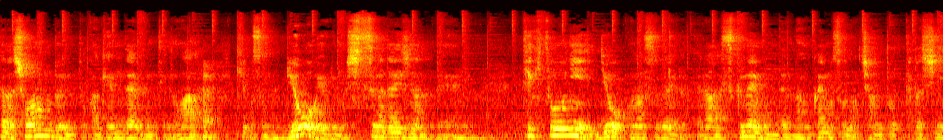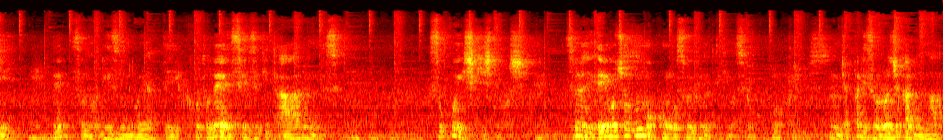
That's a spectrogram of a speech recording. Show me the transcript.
ただ小論文とか現代文っていうのは、はい。結構その量よりも質が大事なので、適当に量をこなすぐらいだったら少ない問題を何回もそのちゃんと正しい、ね、そのリーズニングをやっていくことで成績って上がるんですよそこを意識してほしい。ねそれは英語長文も今後そういうふうになってきますよ、やっぱりそのロジカルな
